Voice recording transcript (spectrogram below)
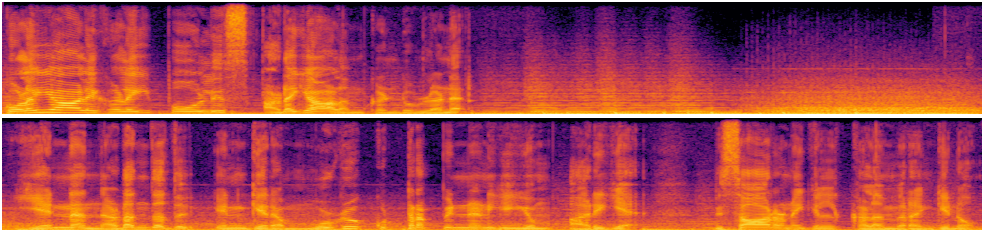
கொலையாளிகளை போலீஸ் அடையாளம் கண்டுள்ளனர். என்ன நடந்தது என்கிற முழு குற்றப்பின்னணியையும் அறிய விசாரணையில் களமிறங்கினோம்.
